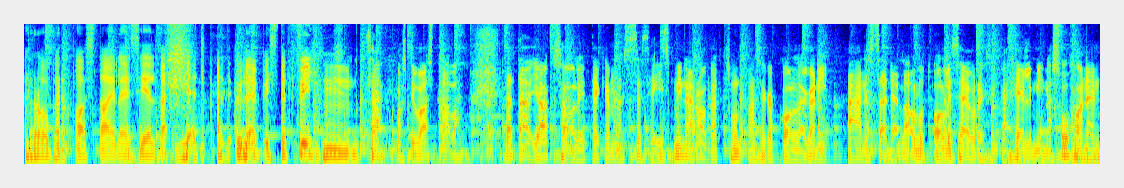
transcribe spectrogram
Robert vastailee sieltä jetpät.yle.fi. Hmm, sähköposti vastaava. Tätä jaksoa oli tekemässä siis minä, Robert Sundman sekä kollegani äänessä edellä ollut Olli Seuri sekä Helmiina Suhonen.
